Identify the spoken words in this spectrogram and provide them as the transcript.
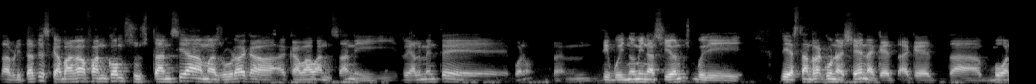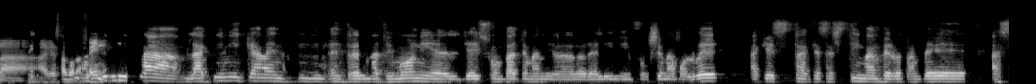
la veritat és que va agafant com substància a mesura que, que va avançant i realment té, bueno, 18 nominacions, vull dir, li estan reconeixent aquest, aquest, uh, bona, aquesta bona La feina. química, la química en, entre el matrimoni, el Jason Bateman i la Laura Linney funciona molt bé. Aquesta que s'estimen però també es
